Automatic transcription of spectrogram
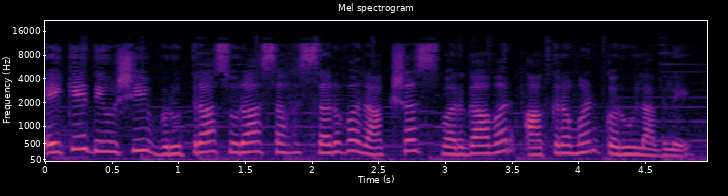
एके दिवशी वृत्रासुरासह सर्व राक्षस स्वर्गावर आक्रमण करू लागले.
